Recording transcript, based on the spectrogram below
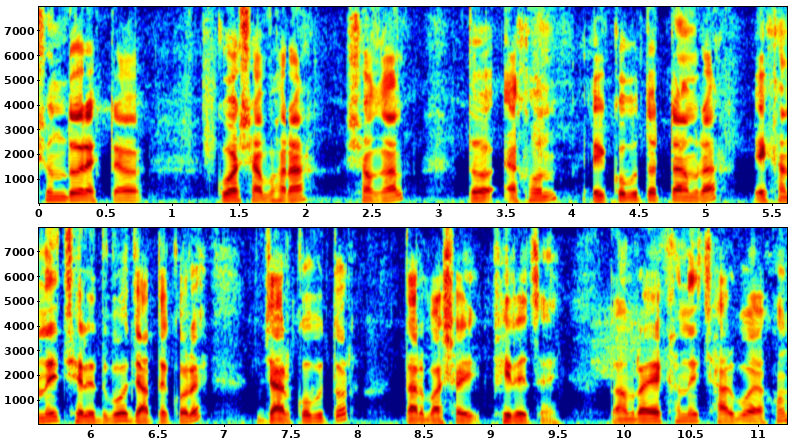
সুন্দর একটা কুয়াশা ভরা সকাল। তো এখন এই কবুতরটা আমরা এখানেই ছেড়ে দেবো যাতে করে যার কবুতর তার বাসায় ফিরে যায়। তো আমরা এখানেই ছাড়বো এখন।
